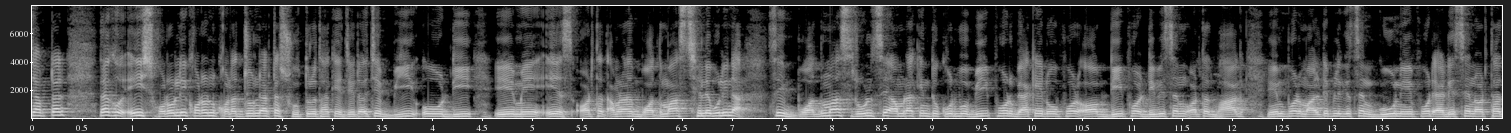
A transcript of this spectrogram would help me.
চ্যাপ্টার দেখো, এই সরলীকরণ করার জন্য একটা সূত্র থাকে, যেটা হচ্ছে বিওডি এম এ এস অর্থাৎ আমরা বদমাস ছেলে বলি না? সেই বদমাস রুলসে আমরা কিন্তু করব B for bracket O for of D for division অর্থাৎ ভাগ এম ফোর মাল্টিপ্লিকেশন গুণ এ ফোর অ্যাডিশন অর্থাৎ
